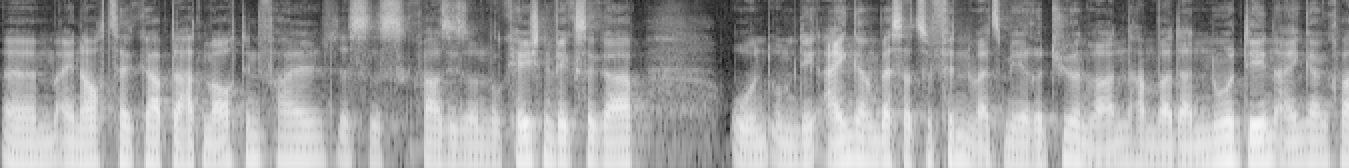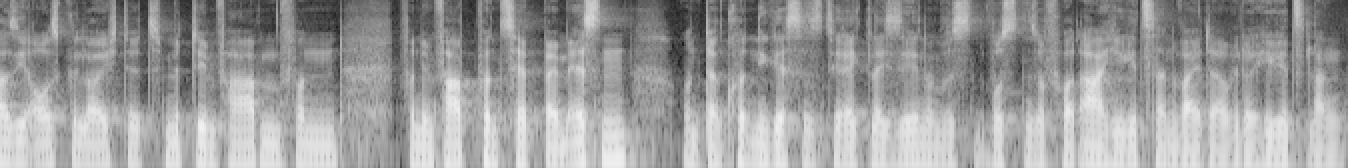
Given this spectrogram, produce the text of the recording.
ähm, eine Hochzeit gehabt, da hatten wir auch den Fall, dass es quasi so einen Location-Wechsel gab. Und um den Eingang besser zu finden, weil es mehrere Türen waren, haben wir dann nur den Eingang quasi ausgeleuchtet mit den Farben von, von dem Farbkonzept beim Essen. Und dann konnten die Gäste es direkt gleich sehen und wussten, wussten sofort, ah, hier geht es dann weiter oder hier geht es lang.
